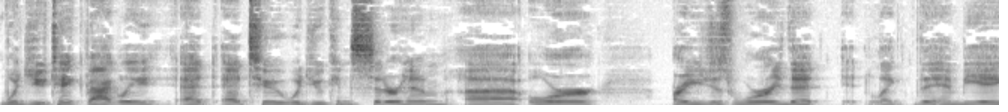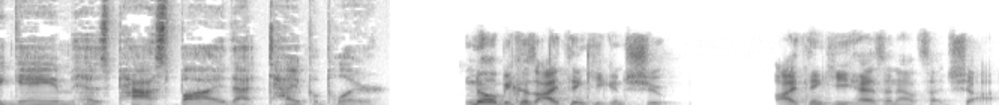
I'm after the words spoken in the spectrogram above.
would you take Bagley at, at two? Would you consider him, uh, or are you just worried that like the NBA game has passed by that type of player? No, because I think he can shoot. I think he has an outside shot.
